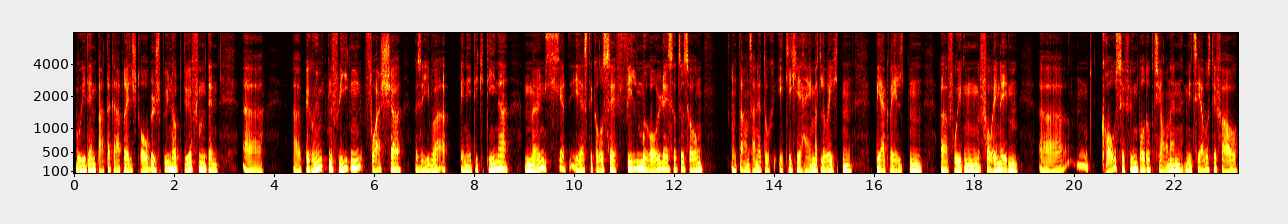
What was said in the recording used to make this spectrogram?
wo ich den Pater Gabriel Strobel spielen habe dürfen, den äh, äh, berühmten Fliegenforscher, also ich war ein Benediktiner Mönch, die erste große Filmrolle sozusagen. Und dann sind ja durch etliche Heimatleuchten, Bergwelten, äh, Folgen, vor allem eben äh, große Filmproduktionen mit Servus TV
